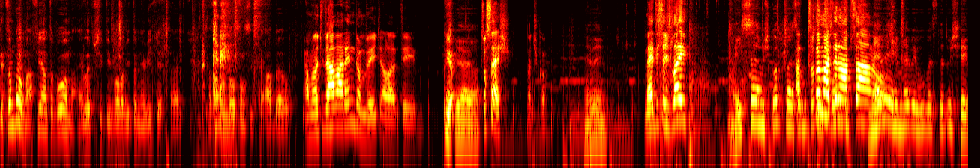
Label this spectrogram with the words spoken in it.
Keď som bol mafián, to bolo najlepší, ty vole, vy to nevíte, tak? A zamotal som si kabel. A ono ti dává random, viď, ale ty... Jo, jo, Co seš, Nočko? nevím. Ne, ty seš zlej. Nejsem, škorpe, A jsem co tam máš teda napsáno? Nevím, nevím, vůbec netuším.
